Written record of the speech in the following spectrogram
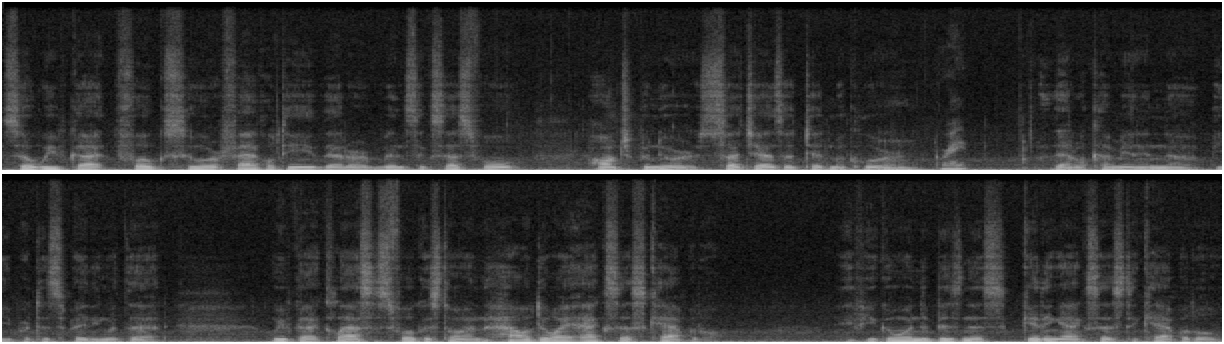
So we've got folks who are faculty that are been successful entrepreneurs, such as a Ted McClure. Right. that'll come in and uh, be participating with that. We've got classes focused on how do I access capital. If you go into business, getting access to capital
